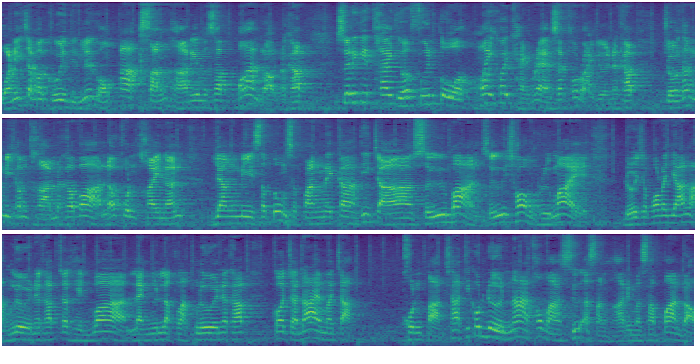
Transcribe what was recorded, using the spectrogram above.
วันนี้จะมาคุยถึงเรื่องของอสังหาริมทรัพย์บ้านเรานะครับเศรษฐกิจไทยถือว่าฟื้นตัวไม่ค่อยแข็งแรงสักเท่าไหร่เลยนะครับจนกระทั่งมีคำถามนะครับว่า แล้วคนไทยนั้นยังมีสตุ้งสตังในการที่จะซื้อบ้านซื้อช่องหรือไม่ โดยเฉพาะระยะหลังเลยนะครับจะเห็นว่าแหล่งเงินหลักๆเลยนะครับก็จะได้มาจาก คนต่างชาติที่เขาเดินหน้าเข้ามาซื้ออสังหาริมทรัพย์บ้านเรา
